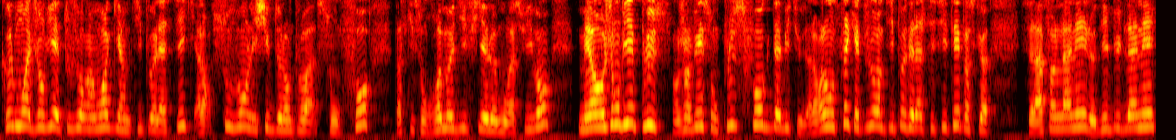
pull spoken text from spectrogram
que le mois de janvier est toujours un mois qui est un petit peu élastique. Alors souvent les chiffres de l'emploi sont faux parce qu'ils sont remodifiés le mois suivant, mais en janvier plus. En janvier ils sont plus faux que d'habitude. Alors là on sait qu'il y a toujours un petit peu d'élasticité parce que c'est la fin de l'année, le début de l'année,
